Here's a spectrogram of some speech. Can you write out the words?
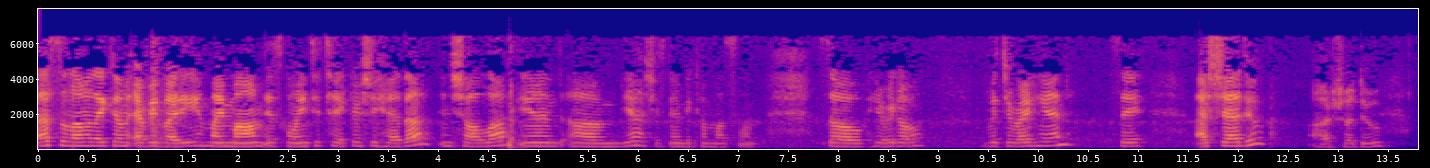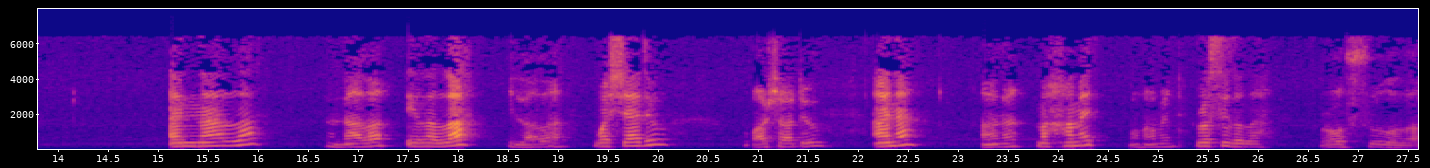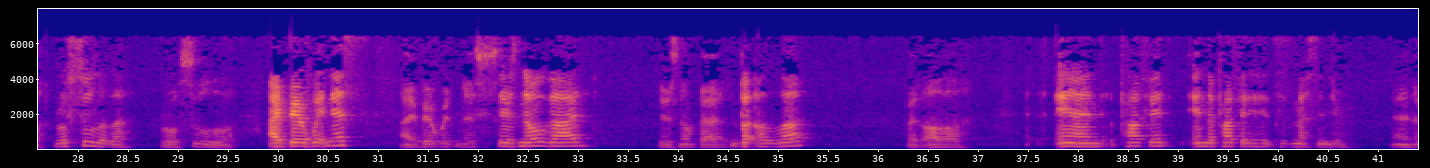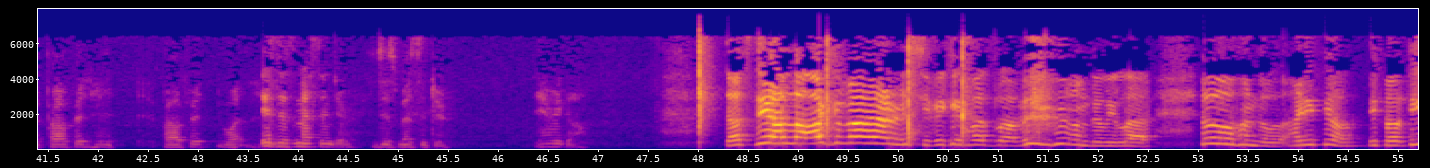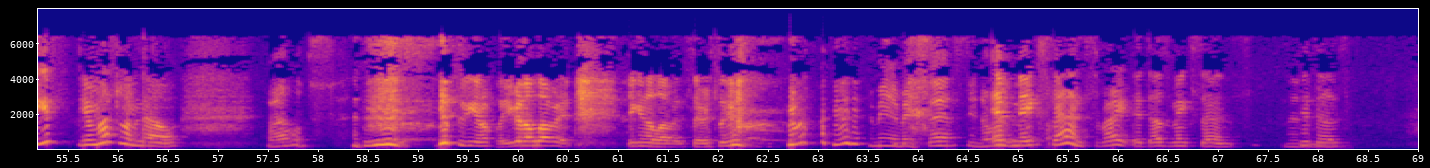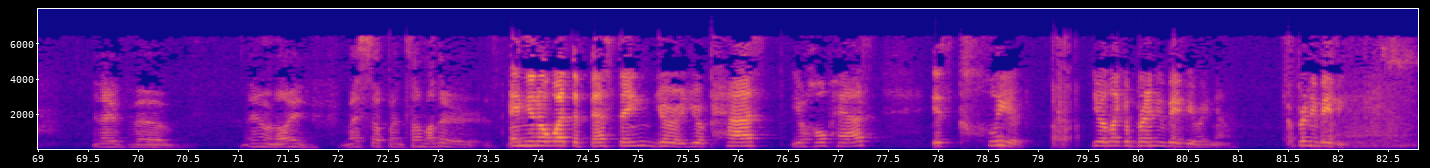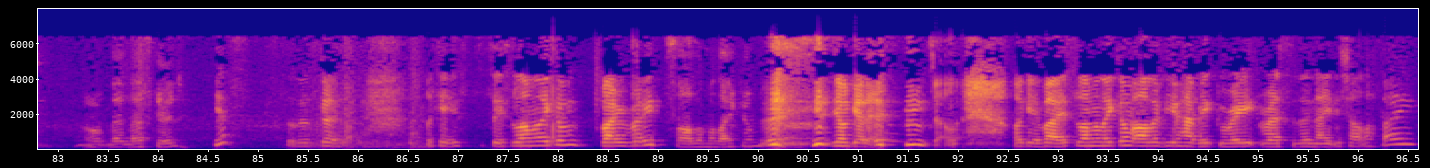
Assalamu alaikum, everybody. My mom is going to take her shahada, inshallah, and um, yeah, she's going to become Muslim. So here we go. With your right hand, say, Ashadu Ashadu anna Nala illallah Ilala washadu Washadu ana Anna Muhammad Muhammad Rasulullah. Rasulullah Rasulullah. Rasulullah. I bear witness I bear witness there's no God there's no God but Allah but Allah and Prophet, and the Prophet is his messenger. and the Prophet Prophet what Is his messenger. is his messenger. There we go. Takbir Allah Akbar! She became Muslim. Alhamdulillah. Oh, Alhamdulillah. How do you feel? You feel at peace? You're Muslim now. Well, it's, beautiful. You're gonna love it. You're gonna love it, seriously. I mean it makes sense, you know. it makes sense, right? It does make sense. and, It does. And I've uh, I don't know I've messed up on some other. And you know what? The best thing, your your past, your whole past, is clear. You're like a brand new baby right now. A brand new baby. Oh, that, that's good. Yes. So that's good. Okay, say salam alaikum. Bye everybody. Salam alaikum. You'll get it. Inshallah. Okay, bye. Salam alaikum. All of you have a great rest of the night, inshallah. Bye.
